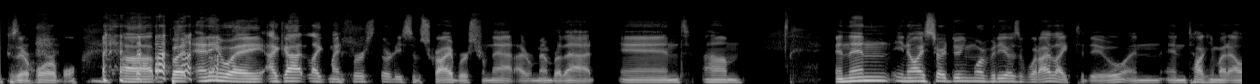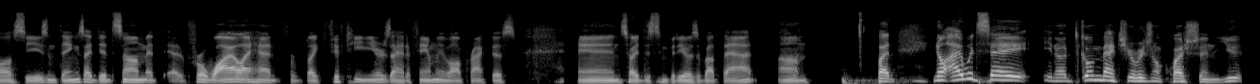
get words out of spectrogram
because they're horrible. Uh, but anyway i got like my first 30 subscribers from that. I remember that. And um and then you know i started doing more videos of what i like to do and and talking about llcs and things. I did some at, for a while i had for like 15 years i had a family law practice. And so i did some videos about that. Um but you know i would say you know going back to your original question you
